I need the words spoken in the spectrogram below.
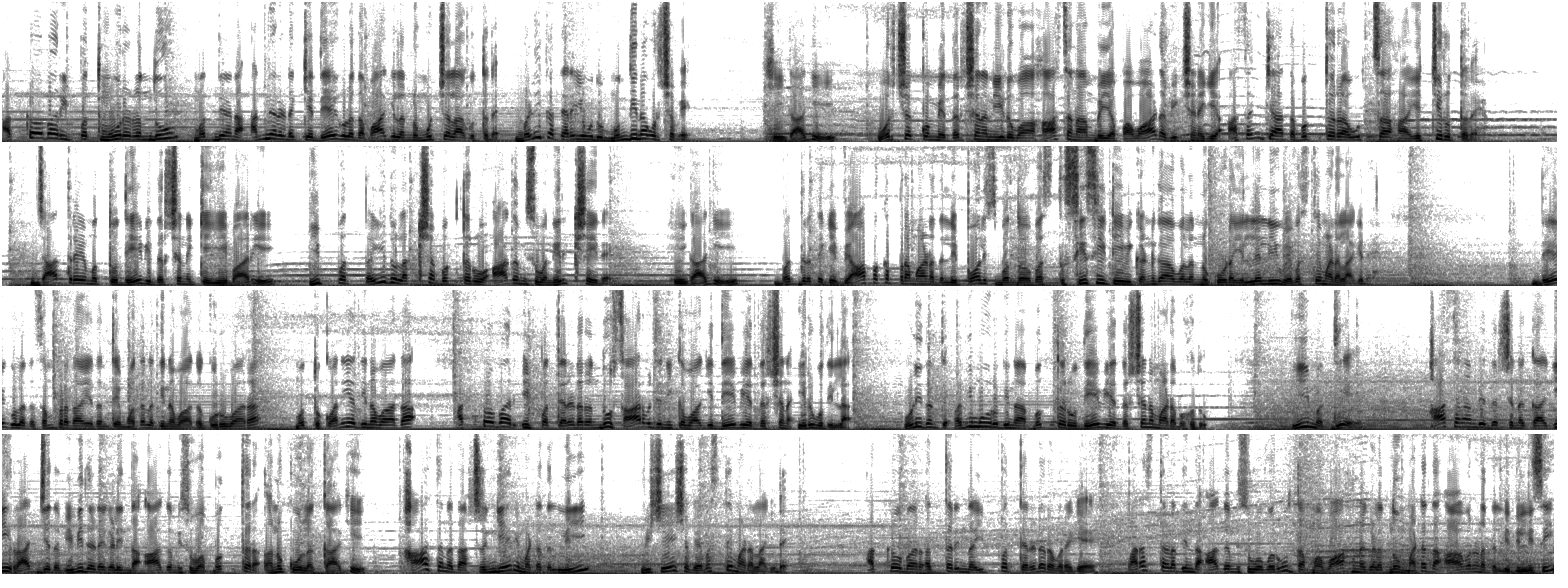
ಅಕ್ಟೋಬರ್ ಇಪ್ಪತ್ತ್ ಮೂರರಂದು ಮಧ್ಯಾಹ್ನ ಹನ್ನೆರಡಕ್ಕೆ ದೇಗುಲದ ಬಾಗಿಲನ್ನು ಮುಚ್ಚಲಾಗುತ್ತದೆ. ಬಳಿಕ ತೆರೆಯುವುದು ಮುಂದಿನ ವರ್ಷವೇ. ಹೀಗಾಗಿ ವರ್ಷಕ್ಕೊಮ್ಮೆ ದರ್ಶನ ನೀಡುವ ಹಾಸನಾಂಬೆಯ ಪವಾಡ ವೀಕ್ಷಣೆಗೆ ಅಸಂಖ್ಯಾತ ಭಕ್ತರ ಉತ್ಸಾಹ ಹೆಚ್ಚಿರುತ್ತದೆ. ಜಾತ್ರೆ ಮತ್ತು ದೇವಿ ದರ್ಶನಕ್ಕೆ ಈ ಬಾರಿ ಇಪ್ಪತ್ತೈದು ಲಕ್ಷ ಭಕ್ತರು ಆಗಮಿಸುವ ನಿರೀಕ್ಷೆ ಇದೆ. ಹೀಗಾಗಿ ಭದ್ರತೆಗೆ ವ್ಯಾಪಕ ಪ್ರಮಾಣದಲ್ಲಿ ಪೊಲೀಸ್ ಬಂದೋಬಸ್ತ್, ಸಿಸಿಟಿವಿ ಕಣ್ಗಾವಲನ್ನು ಕೂಡ ಎಲ್ಲೆಲ್ಲಿಯೂ ವ್ಯವಸ್ಥೆ ಮಾಡಲಾಗಿದೆ. ದೇಗುಲದ ಸಂಪ್ರದಾಯದಂತೆ ಮೊದಲ ದಿನವಾದ ಗುರುವಾರ ಮತ್ತು ಕೊನೆಯ ದಿನವಾದ ಅಕ್ಟೋಬರ್ ಇಪ್ಪತ್ತೆರಡರಂದು ಸಾರ್ವಜನಿಕವಾಗಿ ದೇವಿಯ ದರ್ಶನ ಇರುವುದಿಲ್ಲ. ಉಳಿದಂತೆ ಹದಿಮೂರು ದಿನ ಭಕ್ತರು ದೇವಿಯ ದರ್ಶನ ಮಾಡಬಹುದು. ಈ ಮಧ್ಯೆ ಹಾಸನಾಂಬೆ ದರ್ಶನಕ್ಕಾಗಿ ರಾಜ್ಯದ ವಿವಿಧೆಡೆಗಳಿಂದ ಆಗಮಿಸುವ ಭಕ್ತರ ಅನುಕೂಲಕ್ಕಾಗಿ ಹಾಸನದ ಶೃಂಗೇರಿ ಮಠದಲ್ಲಿ ವಿಶೇಷ ವ್ಯವಸ್ಥೆ ಮಾಡಲಾಗಿದೆ. ಅಕ್ಟೋಬರ್ ಹತ್ತರಿಂದ ಇಪ್ಪತ್ತೆರಡರವರೆಗೆ ಪರಸ್ಥಳದಿಂದ ಆಗಮಿಸುವವರು ತಮ್ಮ ವಾಹನಗಳನ್ನು ಮಠದ ಆವರಣದಲ್ಲಿ ನಿಲ್ಲಿಸಿ,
